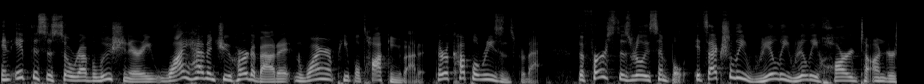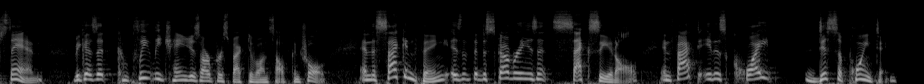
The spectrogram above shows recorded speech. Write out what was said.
And if this is so revolutionary, why haven't you heard about it and why aren't people talking about it? There are a couple reasons for that. The first is really simple. It's actually really, really hard to understand because it completely changes our perspective on self control. And the second thing is that the discovery isn't sexy at all. In fact, it is quite disappointing.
